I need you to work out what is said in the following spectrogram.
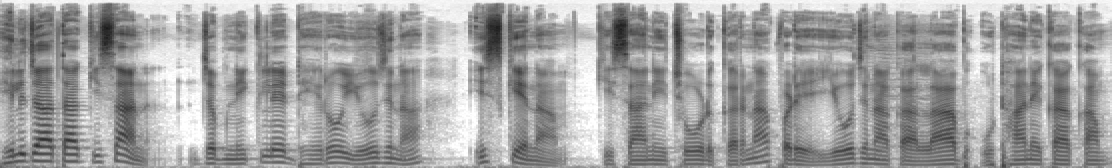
हिल जाता किसान जब निकले ढेरों योजना इसके नाम किसानी छोड़ करना पड़े योजना का लाभ उठाने का काम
